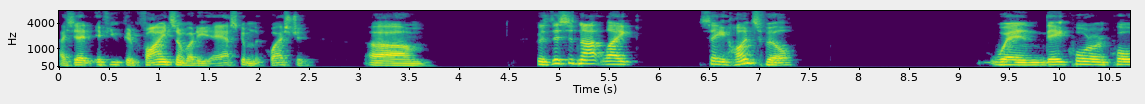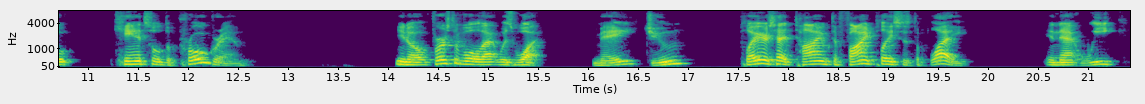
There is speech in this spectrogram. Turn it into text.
I said, if you can find somebody to ask him the question, because um, this is not like, say, Huntsville when they quote unquote canceled the program, you know, first of all, that was what? May, June? Players had time to find places to play in that week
